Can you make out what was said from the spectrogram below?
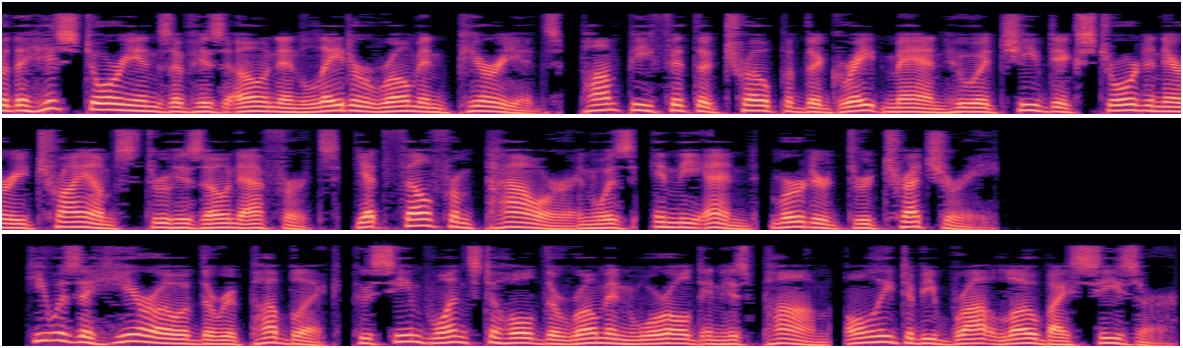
For the historians of his own and later Roman periods, Pompey fit the trope of the great man who achieved extraordinary triumphs through his own efforts, yet fell from power and was, in the end, murdered through treachery. He was a hero of the Republic, who seemed once to hold the Roman world in his palm, only to be brought low by Caesar.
